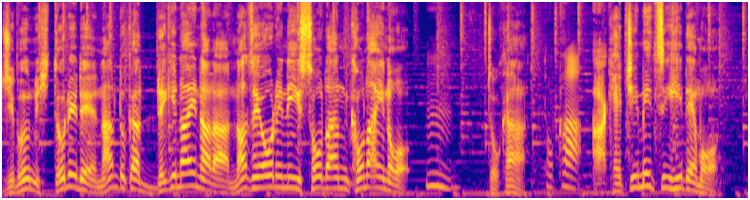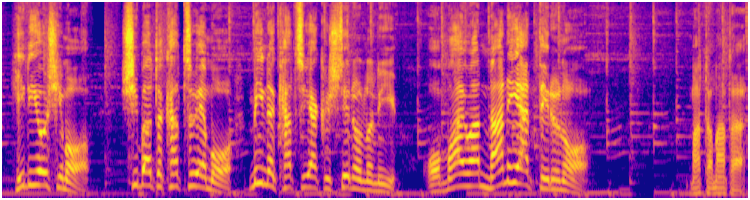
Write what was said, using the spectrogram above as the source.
自分一人で何とかできないならなぜ俺に相談来ないの？うん。とか、とか。明智光秀も秀吉も柴田勝家もみんな活躍してるのにお前は何やってるの？またまた。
